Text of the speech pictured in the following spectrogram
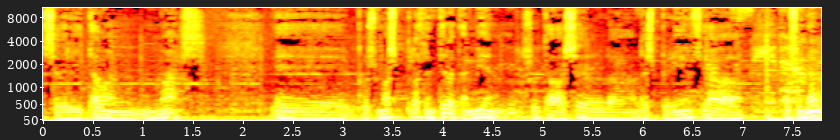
se deleitaban más eh, pues más placentera también resultaba ser la, experiencia al final.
